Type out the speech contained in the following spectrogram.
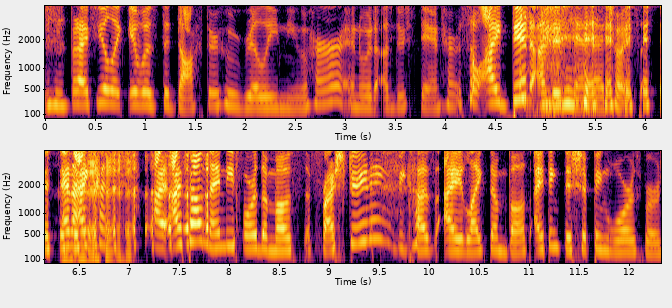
Mhm. but I feel like it was the doctor who really knew her and would understand her. So I did understand that choice, and I, kind I I found ninety four the most frustrating because I liked them both. I think the shipping wars were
